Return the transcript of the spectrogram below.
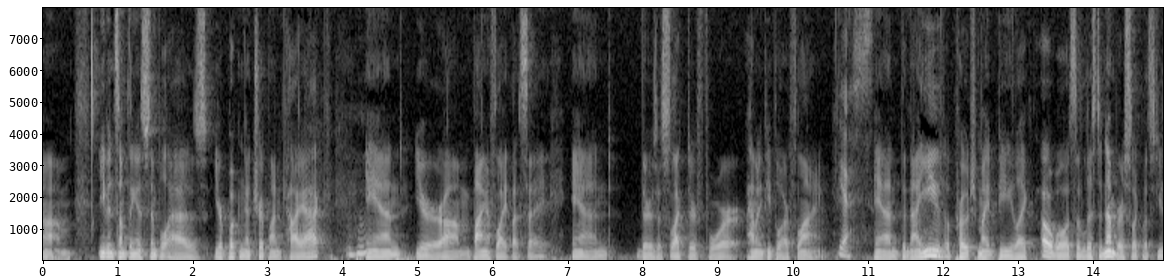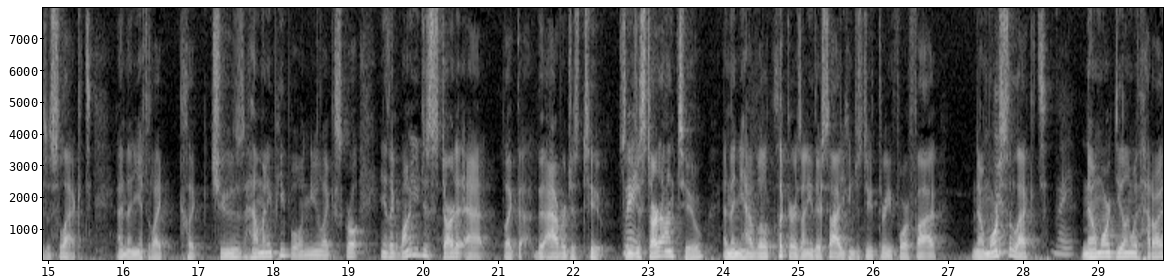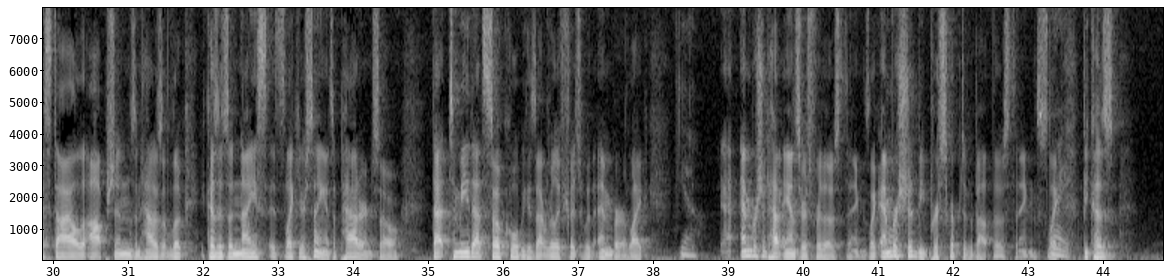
um, even something as simple as you're booking a trip on kayak Mm-hmm. and you're um, buying a flight, let's say, and there's a selector for how many people are flying. Yes. And the naive approach might be like, oh, well, it's a list of numbers. So like, let's use a select. And then you have to like click choose how many people and you like scroll. And he's like, why don't you just start it at like the, the average is two. So you just start it on two and then you have little clickers on either side. You can just do three, four, five. No more Yeah. select. Right. No more dealing with how do I style the options and how does it look because it's a nice, it's like you're saying, it's a pattern. So that to me, that's so cool because that really fits with Ember. Like Yeah. Ember should have answers for those things. Like Ember should be prescriptive about those things. Like Right. because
